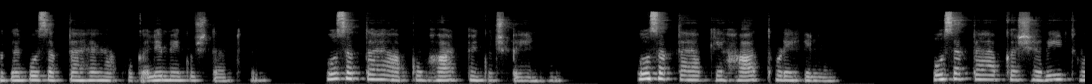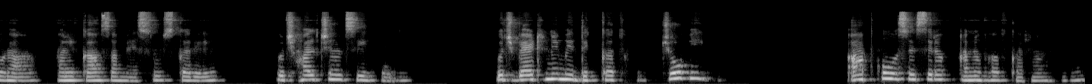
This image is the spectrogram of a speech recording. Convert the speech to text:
अगर हो सकता है आपको गले में कुछ दर्द हो हो सकता है आपको हार्ट में कुछ पेन हो हो सकता है आपके हाथ थोड़े हिले, हो सकता है आपका शरीर थोड़ा हल्का सा महसूस करे, कुछ हलचल सी हो, कुछ बैठने में दिक्कत हो, जो भी आपको उसे सिर्फ़ अनुभव करना है।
